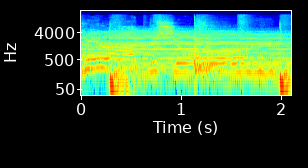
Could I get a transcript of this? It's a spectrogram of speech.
me like the shore.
